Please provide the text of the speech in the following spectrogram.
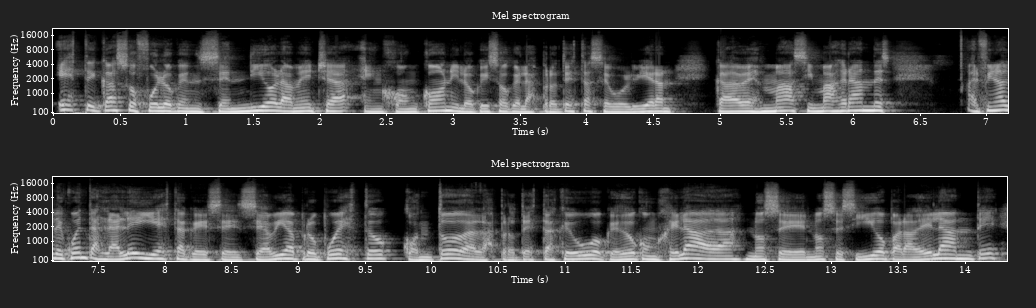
Este caso fue lo que encendió la mecha en Hong Kong y lo que hizo que las protestas se volvieran cada vez más y más grandes al final de cuentas, la ley esta que se, había propuesto, con todas las protestas que hubo, quedó congelada, no se, no se siguió para adelante,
